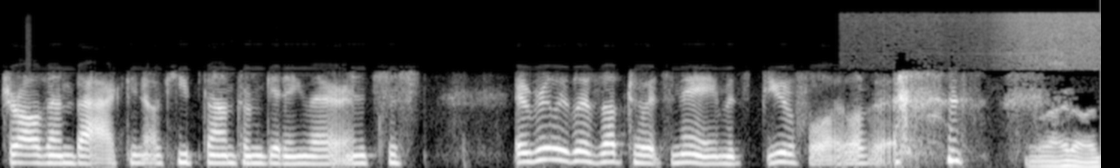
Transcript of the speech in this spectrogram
draw them back. You know, keep them from getting there, and it's just, it really lives up to its name. It's beautiful. I love it. Right on.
